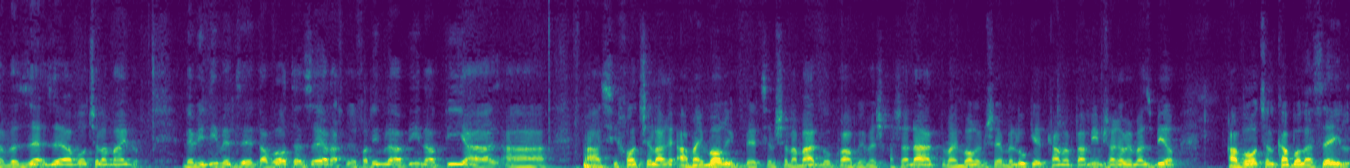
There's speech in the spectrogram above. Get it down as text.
אבל זה, זה אבות של המיימר. מבינים את זה, את האבות הזה, אנחנו יכולים להבין על פי השיחות של המימורים בעצם, שלמדנו כבר במשך השנה, המימורים שהם מלוקת כמה פעמים, שהרבא מסביר, אבות של קבולה סייל.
